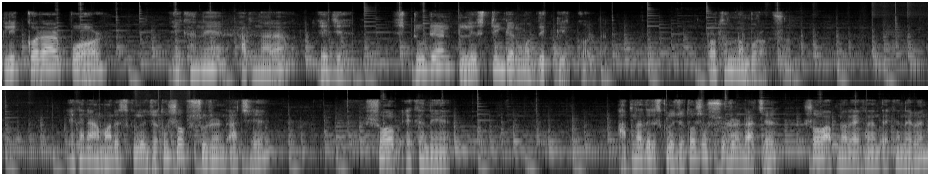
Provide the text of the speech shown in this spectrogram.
ক্লিক করার পর এখানে আপনারা এই যে স্টুডেন্ট লিস্টিংয়ের মধ্যে ক্লিক করবেন। প্রথম নম্বর অপশন এখানে আমার স্কুলে যত সব স্টুডেন্ট আছে, সব এখানে আপনাদের স্কুলে যত সব স্টুডেন্ট আছে সব আপনারা এখানে দেখে নেবেন।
